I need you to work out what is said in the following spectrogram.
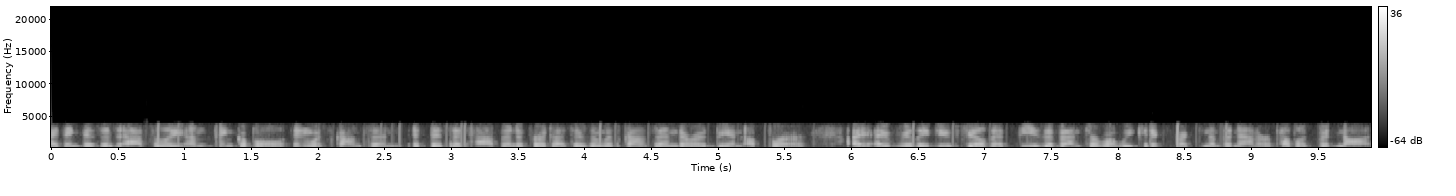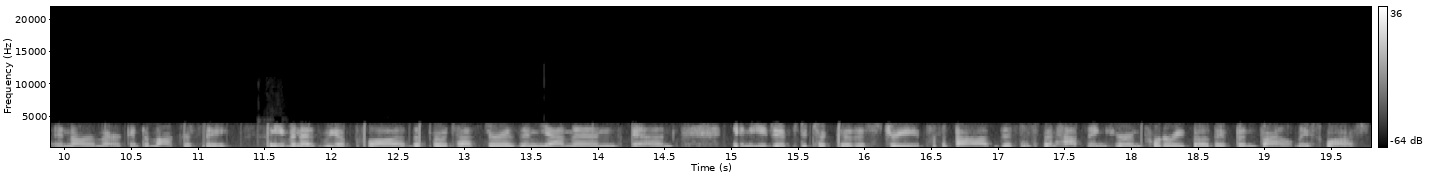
I think this is absolutely unthinkable in Wisconsin. If this had happened to protesters in Wisconsin, there would be an uproar. I, I really do feel that these events are what we could expect in a banana republic, but not in our American democracy. And even as we applaud the protesters in Yemen and in Egypt who took to the streets, uh, this has been happening here in Puerto Rico. They've been violently squashed.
